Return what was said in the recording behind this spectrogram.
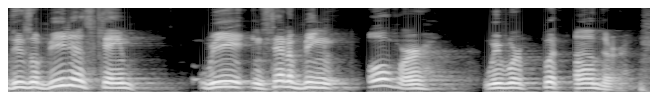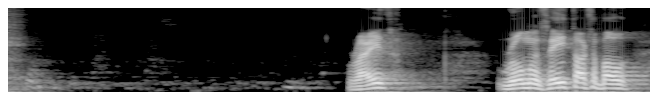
disobedience came, we instead of being over, we were put under. right? Romans 8 talks about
